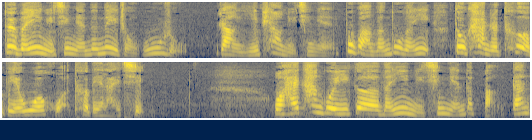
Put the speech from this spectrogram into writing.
对文艺女青年的那种侮辱，让一票女青年不管文不文艺，都看着特别窝火，特别来气。我还看过一个文艺女青年的榜单，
